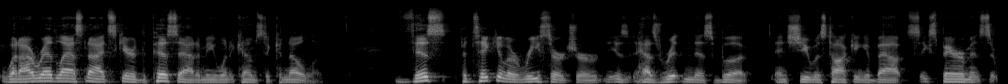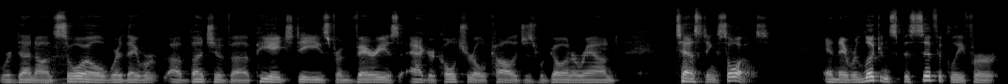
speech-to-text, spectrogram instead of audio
what I read last night scared the piss out of me when it comes to canola. This particular researcher is, has written this book, and she was talking about experiments that were done on soil where they were a bunch of uh, PhDs from various agricultural colleges were going around testing soils. And they were looking specifically for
